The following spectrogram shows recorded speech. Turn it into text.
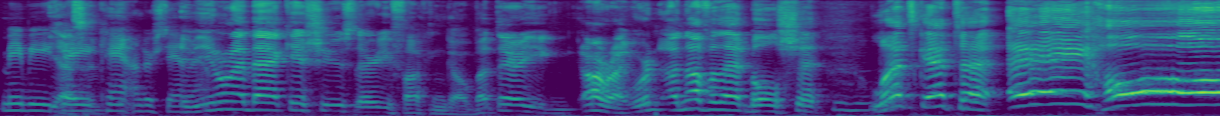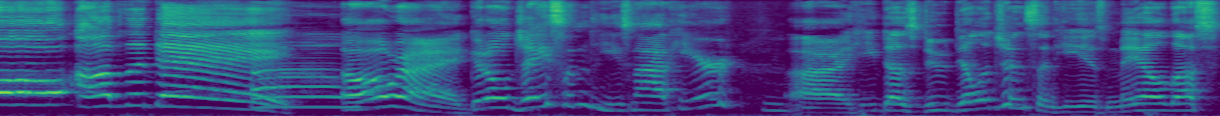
maybe Yes, they if- can't understand If that. you don't have back issues, there you fucking go. But there you. All right, we're enough of that bullshit. Mm-hmm. Let's get to a hole of the day. Oh. All right, good old Jason. He's not here. Hmm. Uh, he does due diligence, and he has mailed us,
